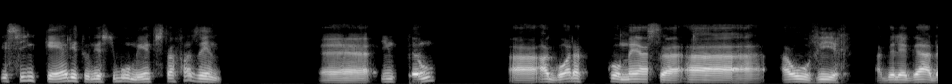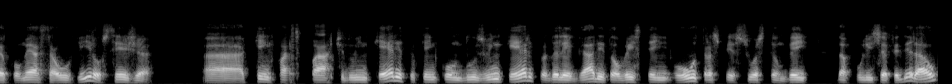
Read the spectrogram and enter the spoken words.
esse inquérito neste momento está fazendo. É, então, a, agora começa a, a ouvir, a delegada começa a ouvir, ou seja, a, quem faz parte do inquérito, quem conduz o inquérito, a delegada e talvez tem outras pessoas também da Polícia Federal,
